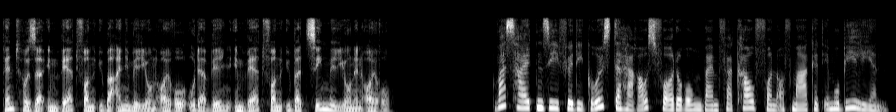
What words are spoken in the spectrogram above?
Penthäuser im Wert von über eine Million Euro oder Villen im Wert von über 10 Millionen Euro. Was halten Sie für die größte Herausforderung beim Verkauf von Off-Market-Immobilien?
